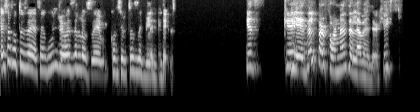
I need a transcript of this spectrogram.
esa foto es de, según yo, es de los de conciertos de Glendale. Es que y es del performance de Lavender Haze.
